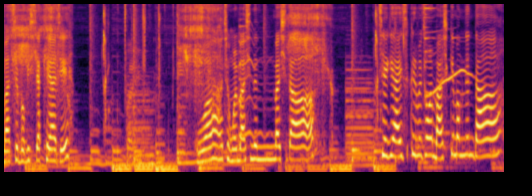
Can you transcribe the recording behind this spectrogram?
맛을 보기 시작해야지. 와, 정말 맛있는 맛이다. 제게 아이스크림을 정말 맛있게 먹는다.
